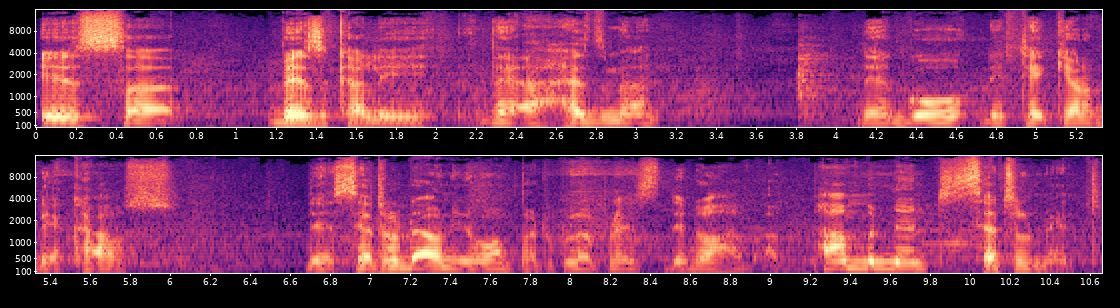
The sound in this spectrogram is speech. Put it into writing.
is uh, basically they are herdsmen. They go, they take care of their cows. They settle down in one particular place. They don't have a permanent settlement.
